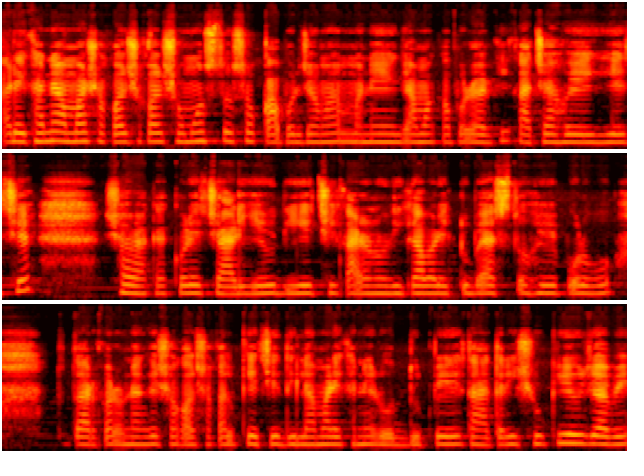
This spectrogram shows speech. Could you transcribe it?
আর এখানে আমার সকাল সকাল সমস্ত সব কাপড় জামা মানে জামা কাপড় আর কি কাঁচা হয়ে গিয়েছে। সব এক এক করে চাড়িয়েও দিয়েছি কারণ ওদিকে আবার একটু ব্যস্ত হয়ে পড়ব। তো তার কারণে আগে সকাল সকাল কেচে দিলাম আর এখানে রোদ্দুর পেয়ে তাড়াতাড়ি শুকিয়েও যাবে।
